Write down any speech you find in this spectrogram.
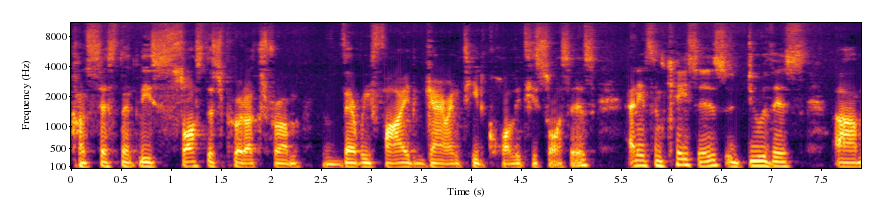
consistently source these products from verified, guaranteed quality sources, and in some cases, do this um,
